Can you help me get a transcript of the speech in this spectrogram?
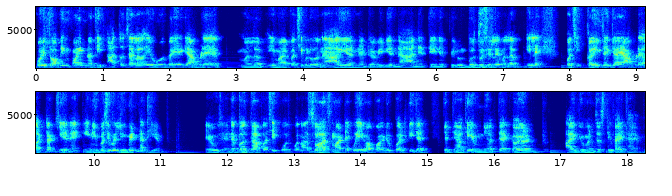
કોઈ સ્ટોપિંગ પોઈન્ટ નથી. આ તો ચાલો એવું કહીએ કે આપણે મતલબ એમાં પછી પેલું ને આયન ને ડ્રેવિડિયન ને આ ને તે ને પેલું બધું જ એટલે મતલબ એટલે પછી કઈ જગ્યાએ આપણે અટકીએ ને એની પછી કોઈ લિમિટ નથી એમ. એવું છે. અને બધા પછી પોતપોતાના સ્વાર્થ માટે કોઈ એવા પોઈન્ટ ઉપર અટકી જાય કે ત્યાંથી એમની અત્યારે કરંટ આર્ગ્યુમેન્ટ જસ્ટિફાઈ થાય એમ.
